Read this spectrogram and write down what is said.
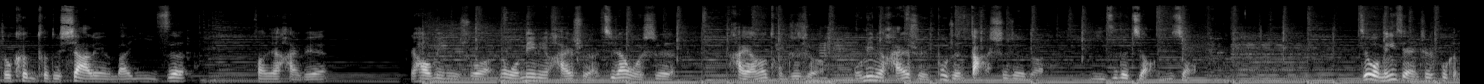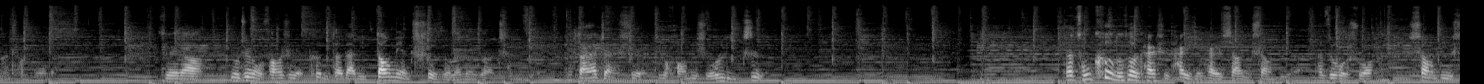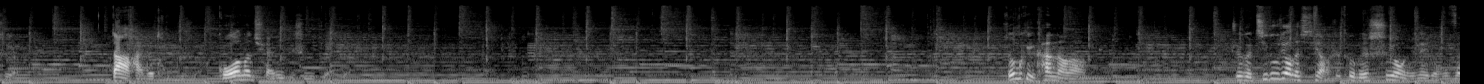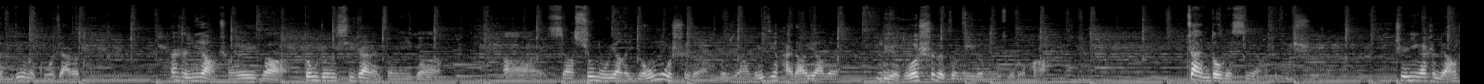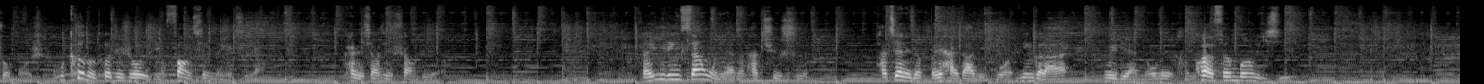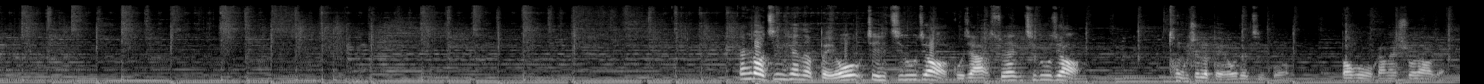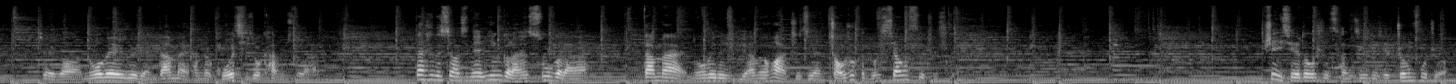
之后克努特就下令把椅子放在海边。然后命令说：“那我命令海水，既然我是海洋的统治者，我命令海水不准打湿这个椅子的脚椅脚。”结果明显这是不可能成功的，所以呢，用这种方式，克努特大帝当面斥责了那个臣子，向大家展示这个皇帝是有理智的。但从克努特开始，他已经开始相信上帝了。他最后说：“上帝是大海的统治者，国王的权力只是一点点。”所以我们可以看到呢，这个基督教的信仰是特别适用于那种稳定的国家的统治，但是你想成为一个东征西战的这么一个，啊、像匈奴一样的游牧式的，或者像维京海盗一样的掠夺式的这么一个民族的话，战斗的信仰是必须的，这应该是两种模式。那么克努特这时候已经放弃了那个信仰，开始相信上帝了。在一零三五年呢，他去世，他建立的北海大帝国，英格兰、瑞典、挪威很快分崩离析。但是到今天呢，北欧这些基督教国家，虽然基督教统治了北欧的几国，包括我刚才说到的这个挪威、瑞典、丹麦，他们的国旗就看得出来。但是呢，像今天英格兰、苏格兰、丹麦、挪威的语言文化之间，找出很多相似之处。这些都是曾经这些征服者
